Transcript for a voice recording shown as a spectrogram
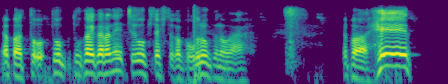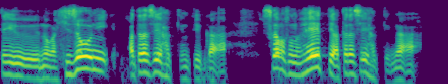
やっぱとと都会からね、地方来た人がやっぱ驚くのが、やっぱ、へーっていうのが非常に新しい発見っていうか、しかもそのへーっていう新しい発見が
